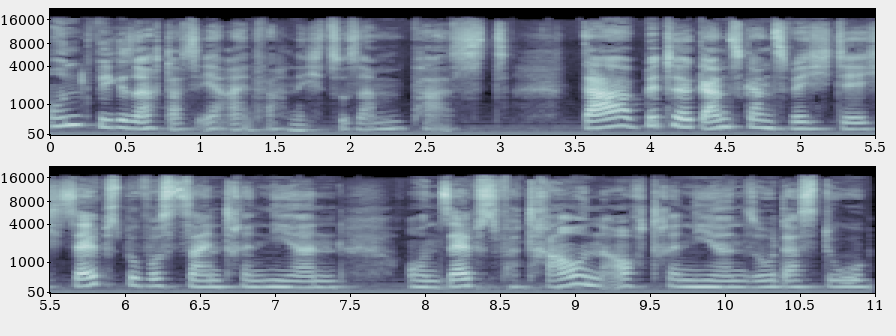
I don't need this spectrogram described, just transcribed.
und wie gesagt, dass ihr einfach nicht zusammenpasst. Da bitte ganz, ganz wichtig, Selbstbewusstsein trainieren und Selbstvertrauen auch trainieren, so dass du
